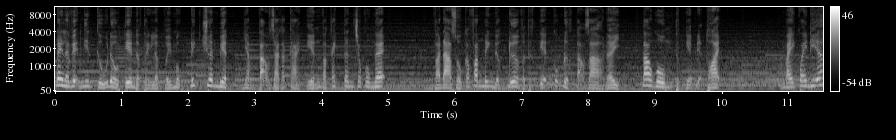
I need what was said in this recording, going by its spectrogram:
Đây là viện nghiên cứu đầu tiên được thành lập với mục đích chuyên biệt nhằm tạo ra các cải tiến và cách tân trong công nghệ và đa số các phát minh được đưa vào thực tiễn cũng được tạo ra ở đây, bao gồm thực nghiệm điện thoại, máy quay đĩa,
